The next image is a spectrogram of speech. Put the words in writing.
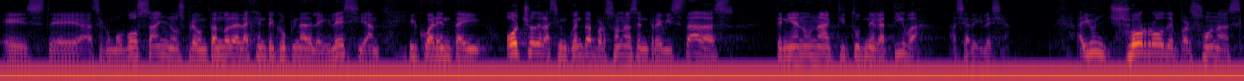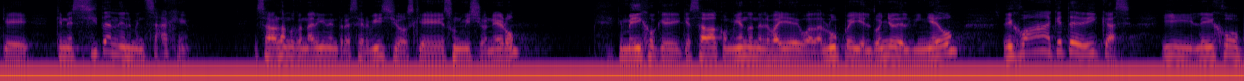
este, hace como dos años preguntándole a la gente qué opina de la iglesia y 48 de las 50 personas entrevistadas tenían una actitud negativa hacia la iglesia. Hay un chorro de personas que, necesitan el mensaje. Estaba hablando con alguien entre servicios que es un misionero y me dijo que, que, estaba comiendo en el Valle de Guadalupe y el dueño del viñedo le dijo, ah, ¿a qué te dedicas? Y le dijo,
